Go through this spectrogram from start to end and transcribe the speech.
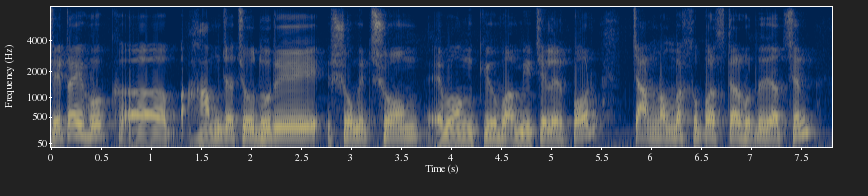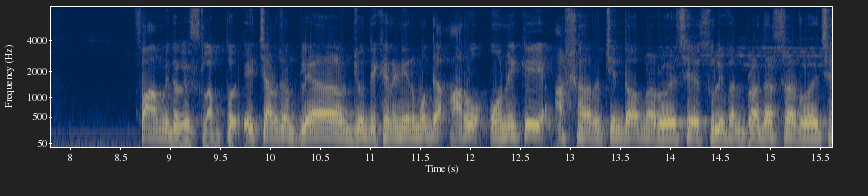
যেটাই হোক হামজা চৌধুরী, সমিত সোম এবং কিউবা মিচেলের পর চার নম্বর সুপারস্টার হতে যাচ্ছেন ফাহমিদুল ইসলাম। তো এই চারজন প্লেয়ার যদি খেলেন এর মধ্যে আরও অনেকেই আসার চিন্তা ভাবনা রয়েছে। সুলিভান ব্রাদার্সরা রয়েছে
